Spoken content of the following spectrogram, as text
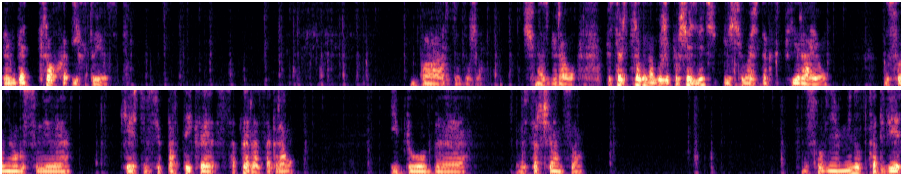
Jak widać, trochę ich tu jest. Bardzo dużo się nazbierało. Wystarczy trochę na górze posiedzieć i się właśnie tak zbierają. Dosłownie mogę sobie kiedyś tam sobie partyjkę z sapera zagrał i byłoby wystarczająco. Dosłownie minutka, dwie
